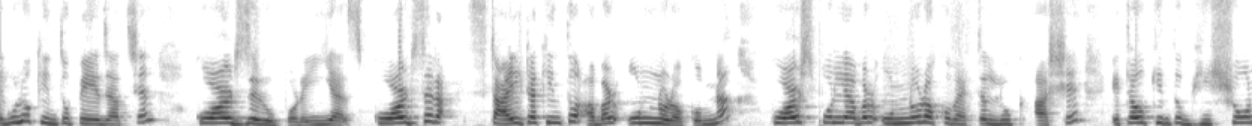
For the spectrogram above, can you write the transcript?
এগুলো কিন্তু পেয়ে যাচ্ছেন কোয়ার্ডস এর উপরে ইয়াস কোয়ার্ডস এর স্টাইলটা কিন্তু আবার অন্যরকম না। কোয়ার্স পরলে আবার অন্যরকম একটা লুক আসে। এটাও কিন্তু ভীষণ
